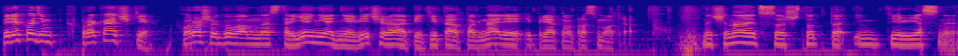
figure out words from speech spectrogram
Переходим к прокачке. Хорошего вам настроения, дня вечера, аппетита, погнали и приятного просмотра. Начинается что-то интересное.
